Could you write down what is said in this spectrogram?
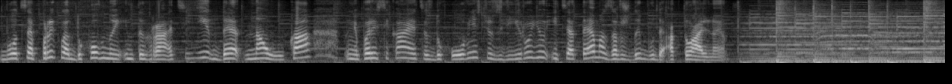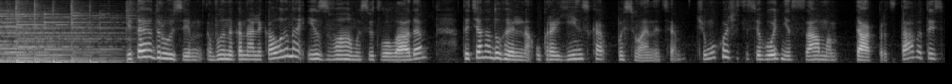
бо це приклад духовної інтеграції, де наука пересікається з духовністю, з вірою, і ця тема завжди буде актуальною. Вітаю, друзі! Ви на каналі Калина і з вами Світлолада. Тетяна Дугельна, українська письменниця. Чому хочеться сьогодні саме так представитись?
